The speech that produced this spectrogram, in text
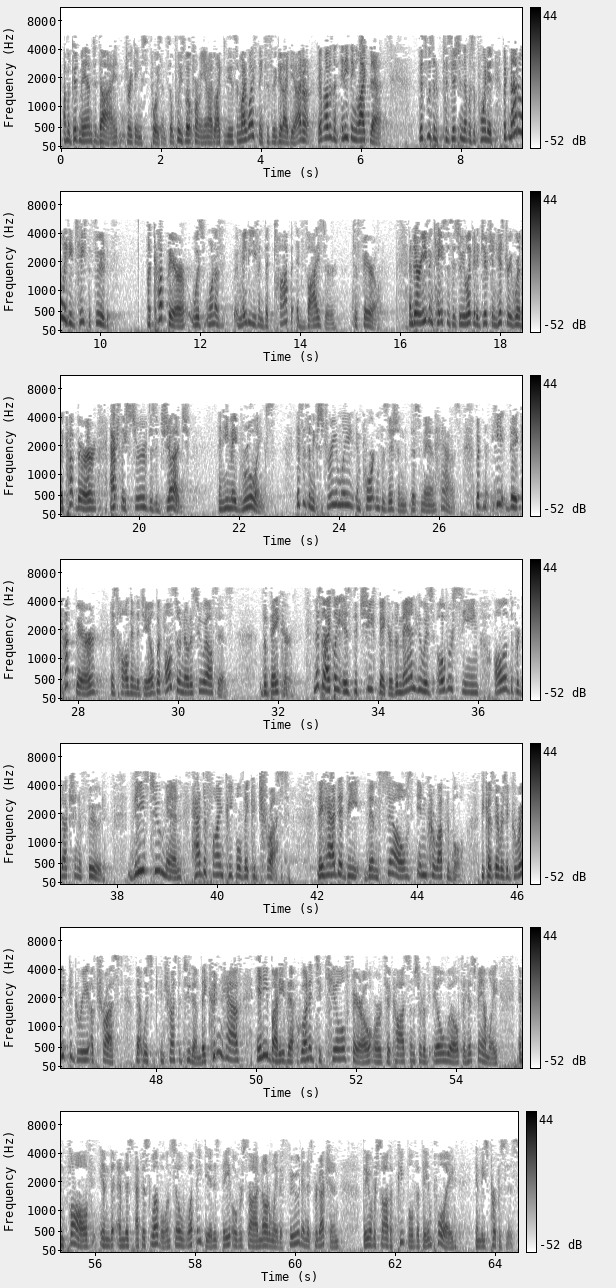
I'm, a good man to die drinking poison, so please vote for me. Know, I'd like to do this. And my wife thinks this is a good idea. I don't. It wasn't anything like that. This was a position that was appointed. But not only did he taste the food, a cupbearer was one of, maybe even the top advisor to Pharaoh. And there are even cases, as we look at Egyptian history, where the cupbearer actually served as a judge and he made rulings. This is an extremely important position this man has. But he, the cupbearer is hauled into jail, but also notice who else is? The baker. And this likely is the chief baker, the man who is overseeing all of the production of food. These two men had to find people they could trust. They had to be themselves incorruptible because there was a great degree of trust that was entrusted to them. They couldn't have anybody that wanted to kill Pharaoh or to cause some sort of ill will to his family involved in, the, in this, at this level. And so what they did is they oversaw not only the food and its production, they oversaw the people that they employed in these purposes.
